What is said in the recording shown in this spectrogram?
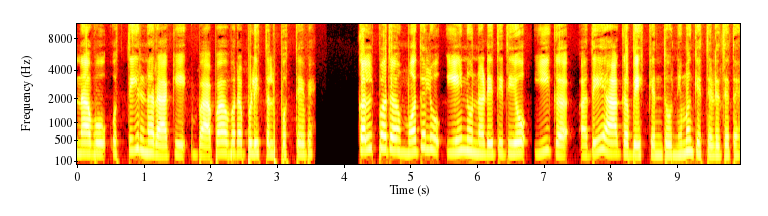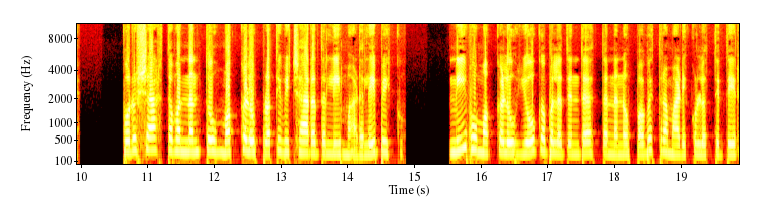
ನಾವು ಉತ್ತೀರ್ಣರಾಗಿ ಬಾಬಾ ಅವರ ಬಳಿ ತಲುಪುತ್ತೇವೆ. ಕಲ್ಪದ ಮೊದಲು ಏನು ನಡೆದಿದೆಯೋ ಈಗ ಅದೇ ಆಗಬೇಕೆಂದು ನಿಮಗೆ ತಿಳಿದಿದೆ. ಪುರುಷಾರ್ಥವನ್ನಂತೂ ಮಕ್ಕಳು ಪ್ರತಿ ವಿಚಾರದಲ್ಲಿ ಮಾಡಲೇಬೇಕು. ನೀವು ಮಕ್ಕಳು ಯೋಗ ಬಲದಿಂದ ತನ್ನನ್ನು ಪವಿತ್ರ ಮಾಡಿಕೊಳ್ಳುತ್ತಿದ್ದೀರ.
